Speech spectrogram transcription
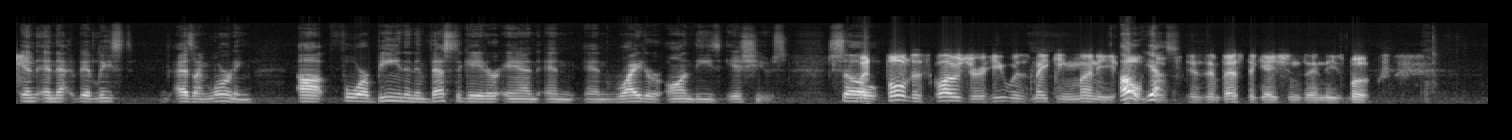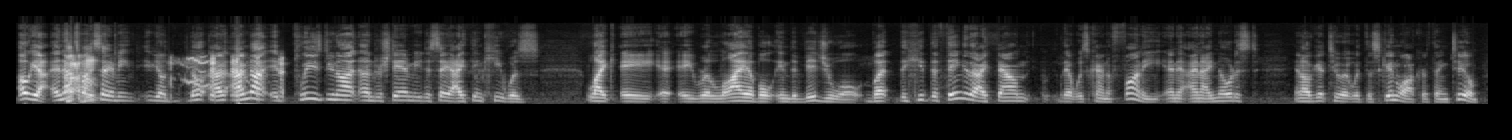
in and that at least as I'm learning uh, for being an investigator and and and writer on these issues. So, but full disclosure, he was making money oh, off yes. of his investigations and these books. Oh yeah, and that's why I say. I mean, you know, no, I, am not. It, please do not understand me to say I think he was like a a, reliable individual. But the the thing that I found that was kind of funny, and and I noticed, and I'll get to it with the Skinwalker thing too.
